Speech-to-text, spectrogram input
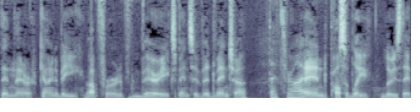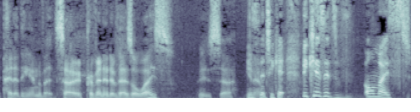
then they're going to be up for a very expensive adventure That's right. and possibly lose their pet at the end of it. So, preventative, as always, is uh, you is know. the ticket. Because it's almost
